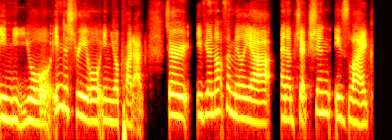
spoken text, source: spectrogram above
in your industry or in your product. So if you're not familiar, an objection is like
